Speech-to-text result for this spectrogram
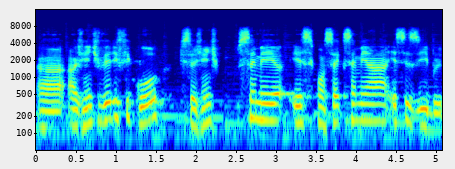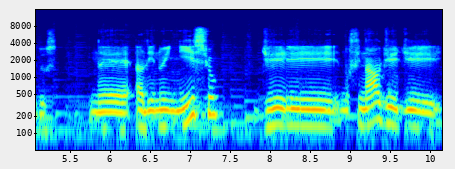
a, a gente verificou que se a gente semeia esse, consegue semear esses híbridos né, ali no início de, no final de, de,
